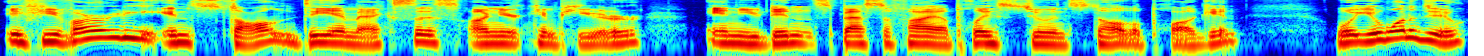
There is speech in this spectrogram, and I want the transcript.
if you've already installed DMXIS on your computer and you didn't specify a place to install the plugin, what you want to do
